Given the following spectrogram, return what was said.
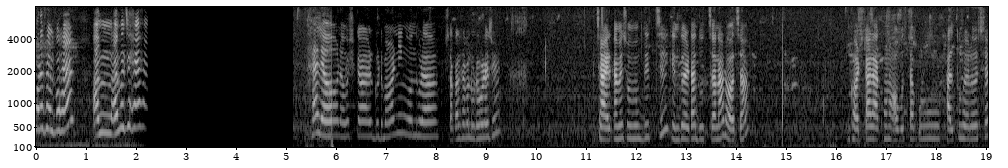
করে ফেলব হ্যাঁ? আমি বলছি হ্যাঁ হ্যাঁ। হ্যালো নমস্কার গুড মর্নিং বন্ধুরা। সকাল সকাল উঠে পড়েছে। চায়ের কামে চুমুক দিচ্ছি, কিন্তু এটা দুধ চা না, র চা। ঘরটার এখন অবস্থা পুরো ফালতু হয়ে রয়েছে।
